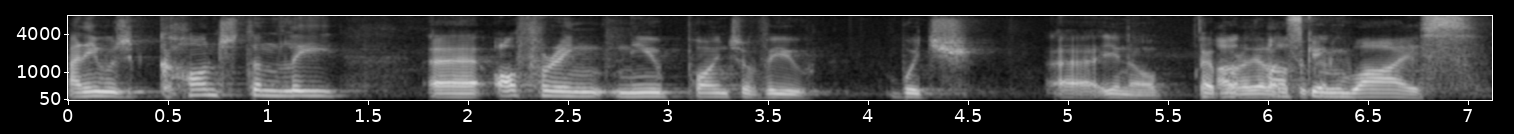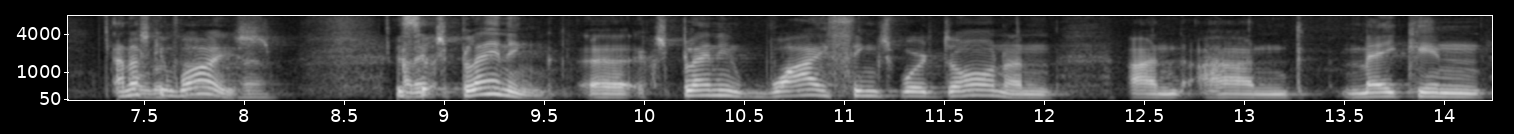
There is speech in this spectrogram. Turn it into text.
And he was constantly uh, offering new points of view, which uh, you know, asking whys and asking whys, yeah. and explaining uh, explaining why things were done and and and making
